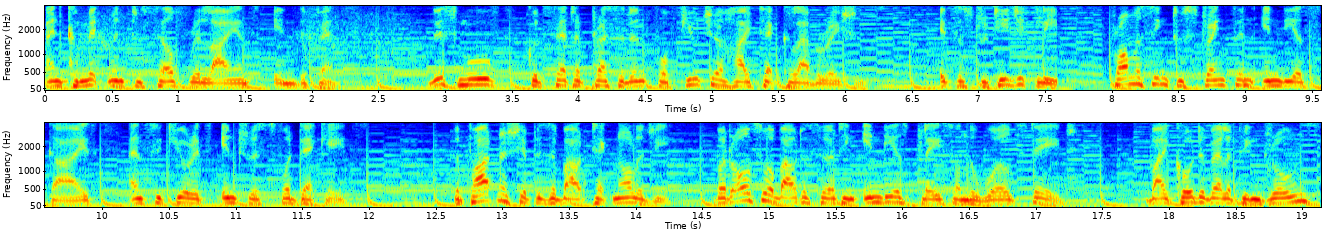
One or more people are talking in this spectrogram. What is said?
and commitment to self-reliance in defense. This move could set a precedent for future high-tech collaborations. It's a strategic leap promising to strengthen India's skies and secure its interests for decades. The partnership is about technology, but also about asserting India's place on the world stage. By co-developing drones,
